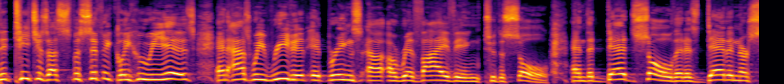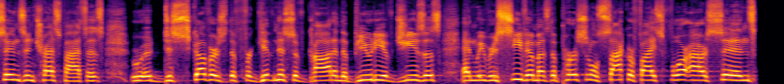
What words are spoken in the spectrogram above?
that teaches us specifically who he is. And as we read it, it brings a, a reviving to the soul. And the dead soul that is dead in their sins and trespasses discovers the forgiveness of God and the beauty of Jesus. And we receive him as the personal sacrifice for our sins.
